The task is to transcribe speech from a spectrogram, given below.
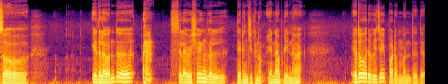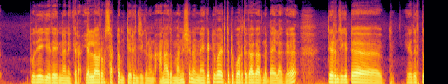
ஸோ இதில் வந்து சில விஷயங்கள் தெரிஞ்சுக்கணும். என்ன அப்படின்னா ஏதோ ஒரு விஜய் படம் வந்தது புதிய கீதைன்னு நினைக்கிறேன். எல்லோரும் சட்டம் தெரிஞ்சுக்கணும்னு. ஆனால் அது மனுஷனை நெகட்டிவாக எடுத்துகிட்டு போகிறதுக்காக அந்த டைலாகு தெரிஞ்சுக்கிட்டு எதிர்த்து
